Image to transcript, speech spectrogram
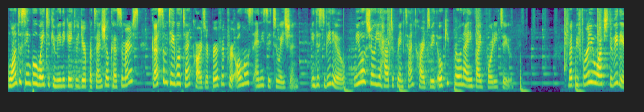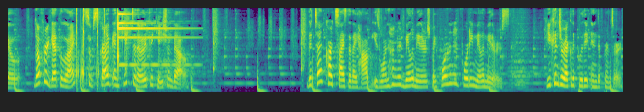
Want a simple way to communicate with your potential customers? Custom table tent cards are perfect for almost any situation. In this video, we will show you how to print tent cards with Oki Pro 9542. But before you watch the video, don't forget to like, subscribe, and hit the notification bell. The tent card size that I have is 100mm by 440mm. You can directly put it in the printer.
